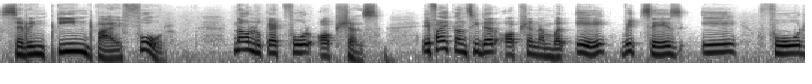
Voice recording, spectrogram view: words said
17 by 4. Now look at four options. If I consider option number A which says A four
